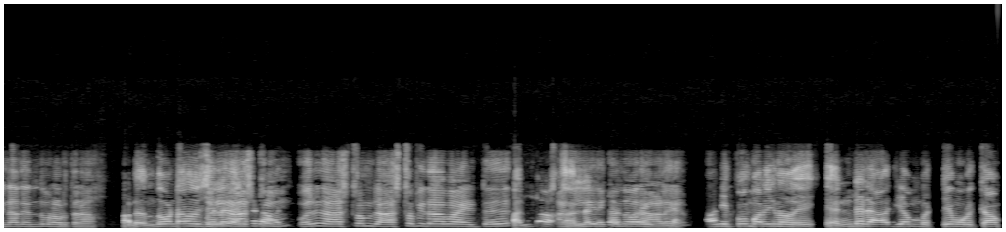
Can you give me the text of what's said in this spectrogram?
പിന്നെ അത് എന്ത് പ്രവർത്തന? അത് എന്തുകൊണ്ടാന്ന് ഒരു രാഷ്ട്രം ഒരു രാഷ്ട്രം രാഷ്ട്രപിതാവായിട്ട് അംഗീകരിക്കുന്ന ഒരാളെ ഞാനിപ്പം പറയുന്നത് എന്റെ രാജ്യം വെട്ടിമുറിക്കാൻ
